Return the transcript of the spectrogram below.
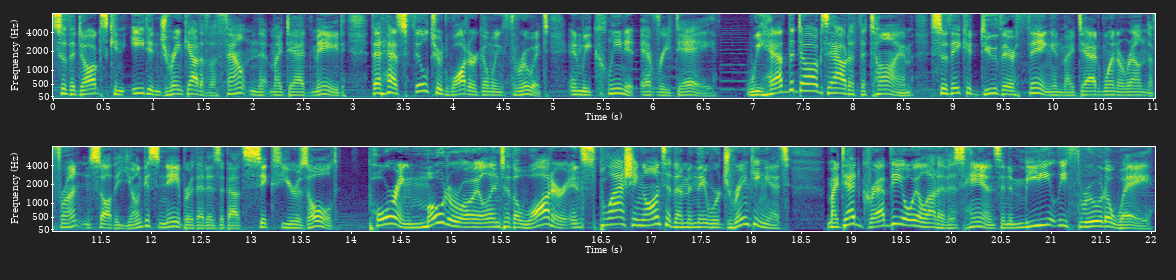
so the dogs can eat and drink out of a fountain that my dad made that has filtered water going through it, and we clean it every day. We had the dogs out at the time so they could do their thing, and my dad went around the front and saw the youngest neighbor that is about six years old pouring motor oil into the water and splashing onto them, and they were drinking it. My dad grabbed the oil out of his hands and immediately threw it away.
